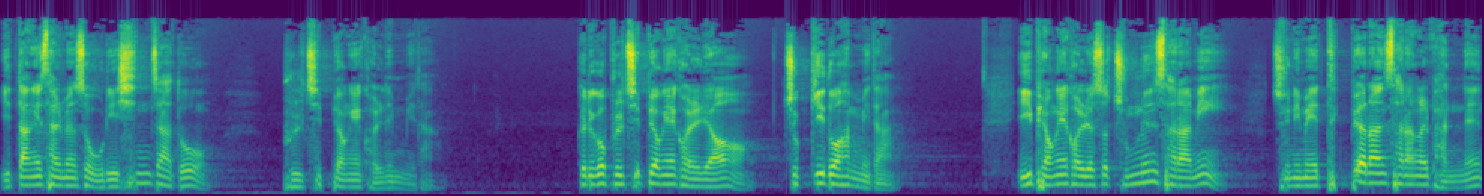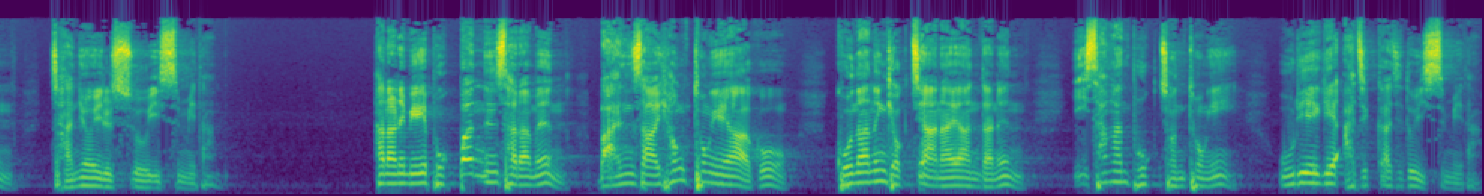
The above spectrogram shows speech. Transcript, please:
이 땅에 살면서 우리 신자도 불치병에 걸립니다. 그리고 불치병에 걸려 죽기도 합니다. 이 병에 걸려서 죽는 사람이 주님의 특별한 사랑을 받는 자녀일 수 있습니다. 하나님에게 복 받는 사람은 만사 형통해야 하고 고난은 겪지 않아야 한다는 이상한 복 전통이 우리에게 아직까지도 있습니다.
